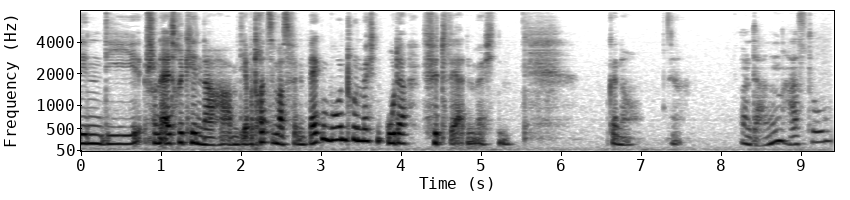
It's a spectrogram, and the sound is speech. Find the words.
denen, die schon ältere Kinder haben, die aber trotzdem was für den Beckenboden tun möchten oder fit werden möchten. Genau. Ja. Und dann hast du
